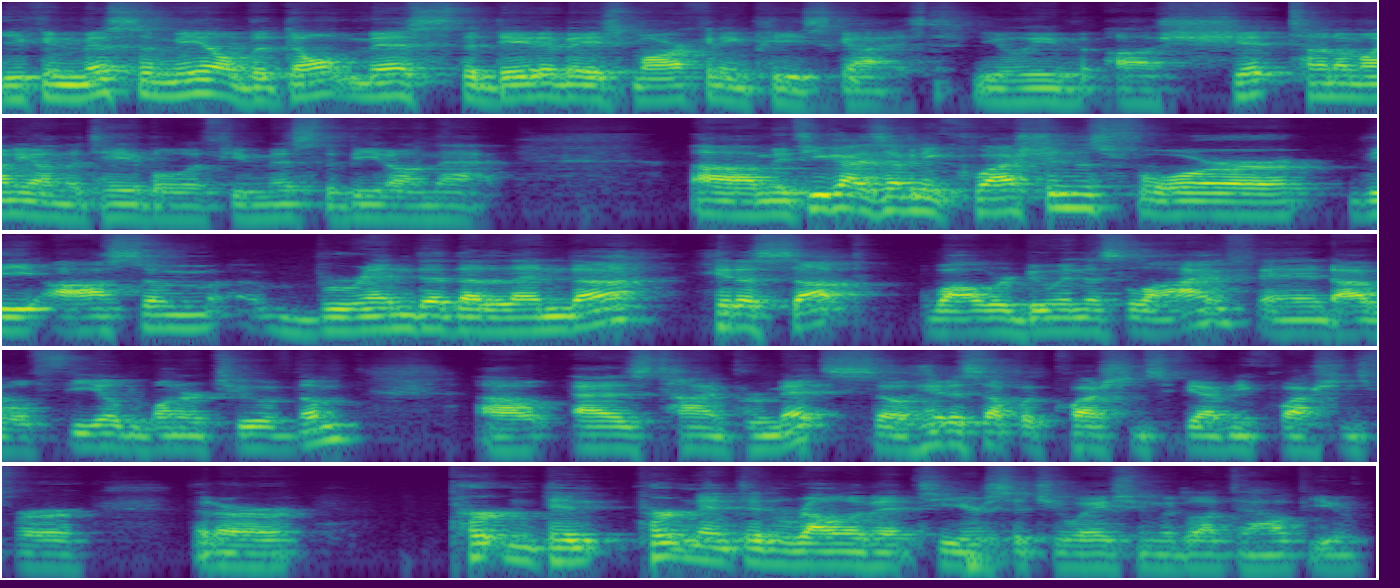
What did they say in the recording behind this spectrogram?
You can miss a meal, but don't miss the database marketing piece, guys. You leave a shit ton of money on the table if you miss the beat on that. Um, if you guys have any questions for the awesome Brenda Delenda, hit us up while we're doing this live, and I will field one or two of them uh, as time permits. So hit us up with questions if you have any questions for that are pertinent, pertinent and relevant to your situation. We'd love to help you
